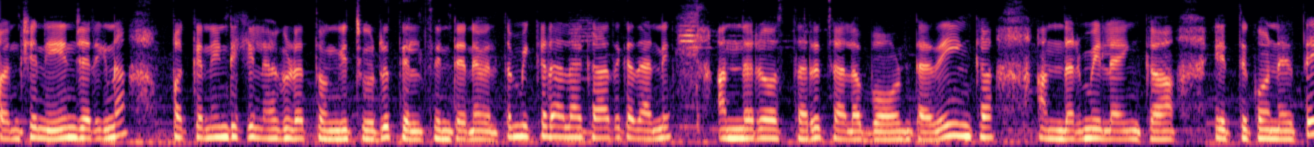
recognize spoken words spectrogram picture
ఫంక్షన్ ఏం జరిగినా పక్కనింటికి ఇలా కూడా తొంగి చూడు తెలిసింటేనే వెళ్తాం. ఇక్కడ అలా కాదు కదండి అందరూ వస్తారు. చాలా బాగుంటుంది. ఇంకా అందరి ఇలా ఇంకా ఎత్తుకొని అయితే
